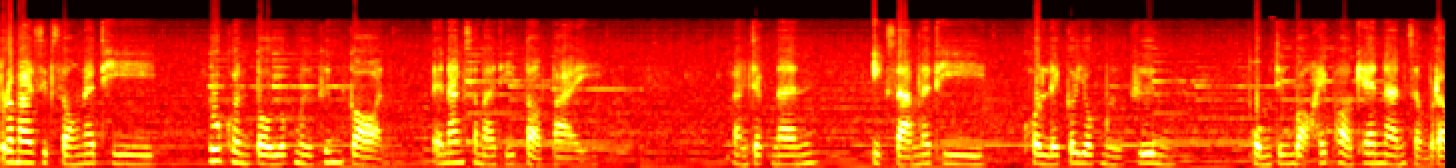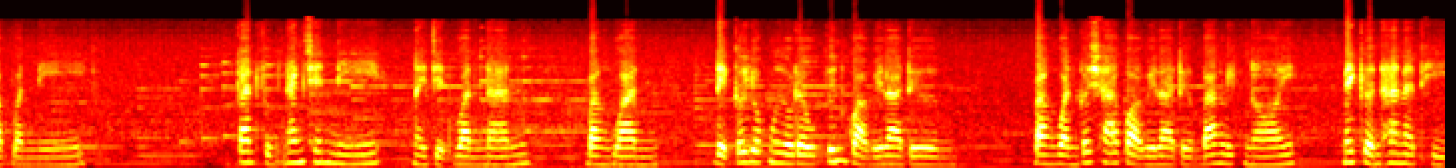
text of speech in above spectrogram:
ประมาณ 12 นาที ลูกคนโตยกมือขึ้นก่อน และนั่งสมาธิต่อไป หลังจากนั้นอีกสามนาที คนเล็กก็ยกมือขึ้น ผมจึงบอกให้พอแค่นั้นสำหรับวันนี้ การฝึกนั่งเช่นนี้ในเจ็ดวันนั้น บางวัน เด็กก็ยกมือเร็วขึ้นกว่าเวลาเดิม บางวันก็ช้ากว่าเวลาเดิมบ้างเล็กน้อย ไม่เกินห้านาที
